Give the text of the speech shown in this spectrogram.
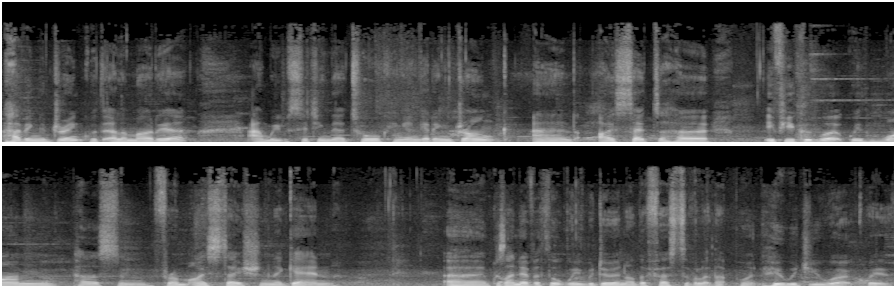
having a drink with Ella Maria, and we were sitting there talking and getting drunk. And I said to her, If you could work with one person from Ice Station again, because I never thought we would do another festival at that point, who would you work with?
